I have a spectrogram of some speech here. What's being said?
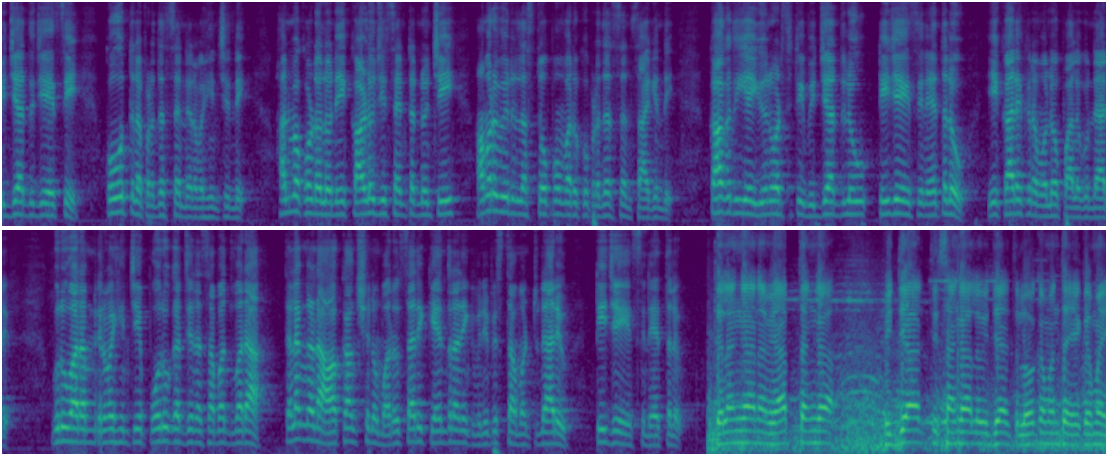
విద్యార్థి జేఏసీ కొవ్వొత్తుల ప్రదర్శన నిర్వహించింది. హన్మకొండలోని కాళోజీ సెంటర్ నుంచి అమరవీరుల స్తూపం వరకు ప్రదర్శన సాగింది. కాకతీయ యూనివర్సిటీ విద్యార్థులు టీజేఏసీ నేతలు ఈ కార్యక్రమంలో పాల్గొన్నారు. గురువారం నిర్వహించే పోరుగర్జన సభ ద్వారా తెలంగాణ ఆకాంక్షను మరోసారి కేంద్రానికి వినిపిస్తామంటున్నారు టీజేఏసీ నేతలు. తెలంగాణ వ్యాప్తంగా విద్యార్థి సంఘాలు విద్యార్థి లోకమంతా ఏకమై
